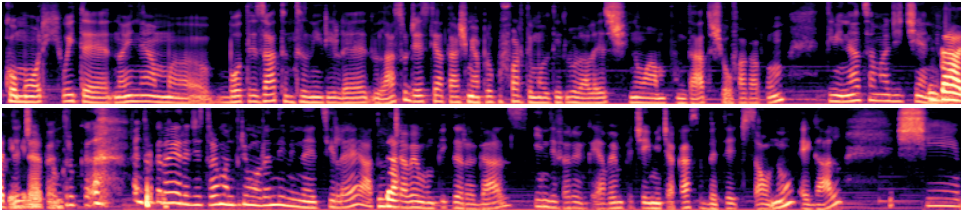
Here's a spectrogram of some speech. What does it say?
comori. Uite, noi ne-am uh, botezat întâlnirile la sugestia ta și mi-a plăcut foarte mult titlul ales și nu am punctat și o fac acum. Dimineața magicienilor. Da, De dimineața. ce? Pentru că, pentru că noi înregistrăm în primul rând diminețile, atunci Da. avem un pic de răgaz, indiferent că îi avem pe cei mici acasă, beteci sau nu, egal. Și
